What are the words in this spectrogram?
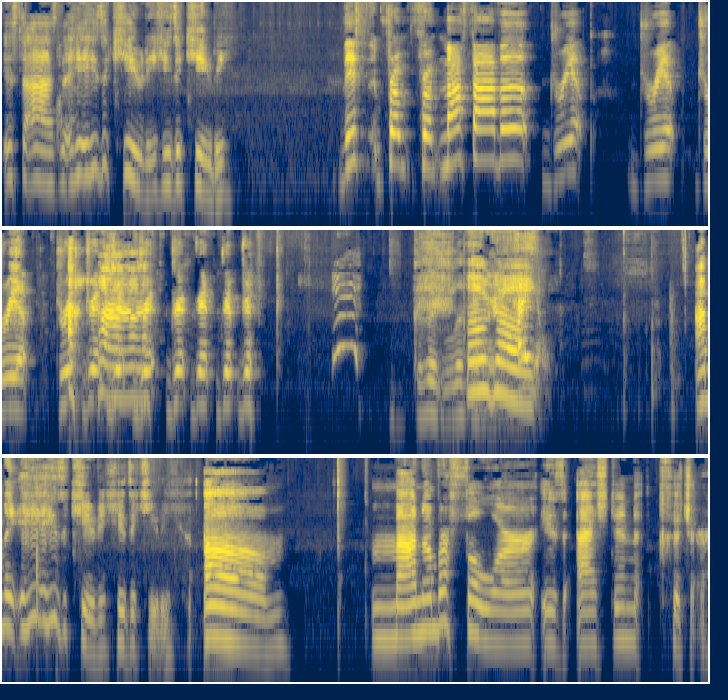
It's the eyes. But he, he's a cutie. He's a cutie. This from from my five up. Drip, drip, drip, drip, drip, drip, drip, drip, drip, drip, drip. Good looking Oh God. hell. I mean, he, he's a cutie. He's a cutie. Um, my number four is Ashton Kutcher.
